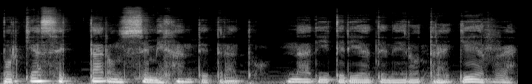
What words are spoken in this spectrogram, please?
¿por qué aceptaron semejante trato? Nadie quería tener otra guerra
